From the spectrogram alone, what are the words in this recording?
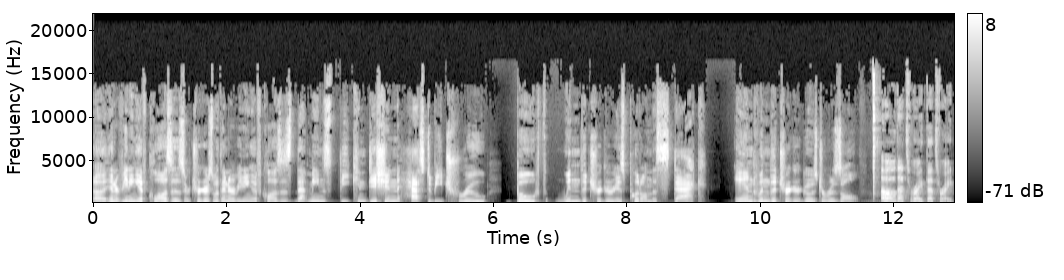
uh, intervening if clauses or triggers with intervening if clauses, that means the condition has to be true both when the trigger is put on the stack and when the trigger goes to resolve. Oh, that's right, that's right.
